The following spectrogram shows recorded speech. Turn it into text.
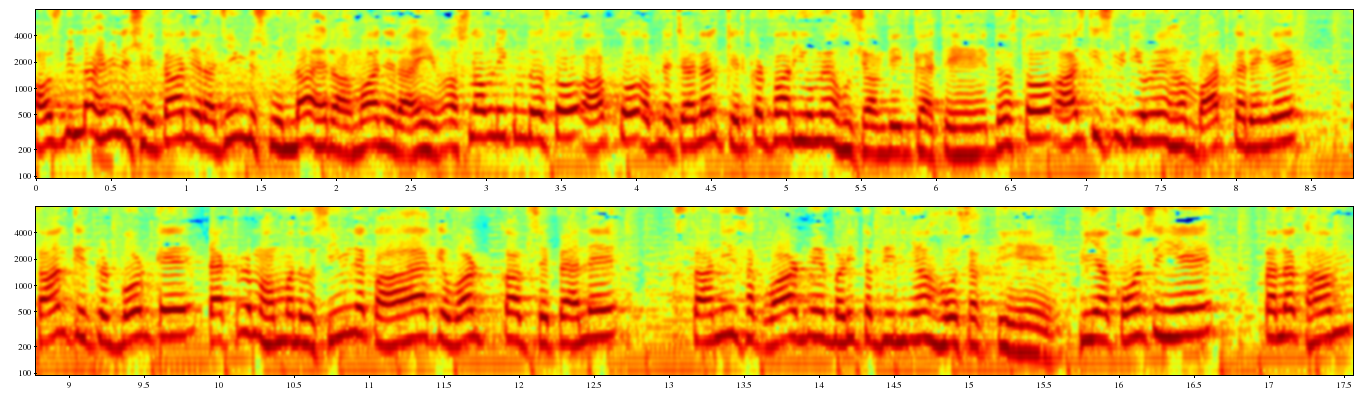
अज़बिल्लाशैतानरजीम बसमीम अल्लाम दोस्तों, आपको अपने चैनल क्रिकेट फॉर यू में खुश आमदीद कहते हैं। दोस्तों, आज की इस वीडियो में हम बात करेंगे पाकिस्तान क्रिकेट बोर्ड के डायरेक्टर मोहम्मद वसीम ने कहा है कि वर्ल्ड कप से पहले पाकिस्तानी स्क्वाड में बड़ी तब्दीलियाँ हो सकती हैं। तब्दीलियाँ कौन सी हैं? तलक हम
